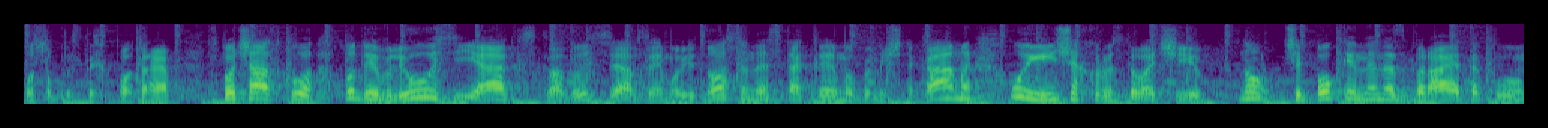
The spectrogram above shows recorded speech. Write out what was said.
особистих потреб. Спочатку подивлюсь, як складуться взаємовідносини з такими помічниками у інших користувачів. Ну чи поки не назбирає таку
